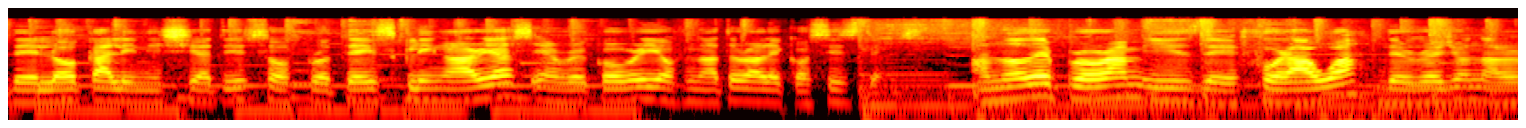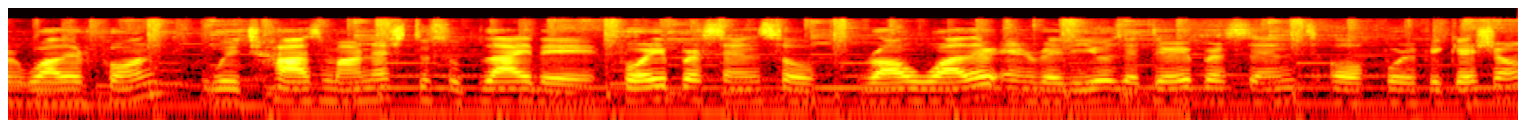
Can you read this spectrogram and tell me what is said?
the local initiatives of protect clean areas and recovery of natural ecosystems. Another program is the FORAGUA, the Regional Water Fund, which has managed to supply the 40% of raw water and reduce the 30% of purification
